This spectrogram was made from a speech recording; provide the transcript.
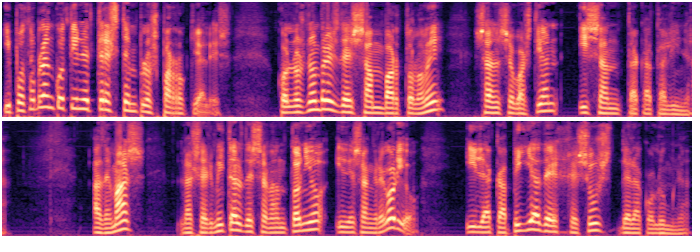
Y Blanco tiene tres templos parroquiales, con los nombres de San Bartolomé, San Sebastián y Santa Catalina. Además, las ermitas de San Antonio y de San Gregorio, y la capilla de Jesús de la Columna.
